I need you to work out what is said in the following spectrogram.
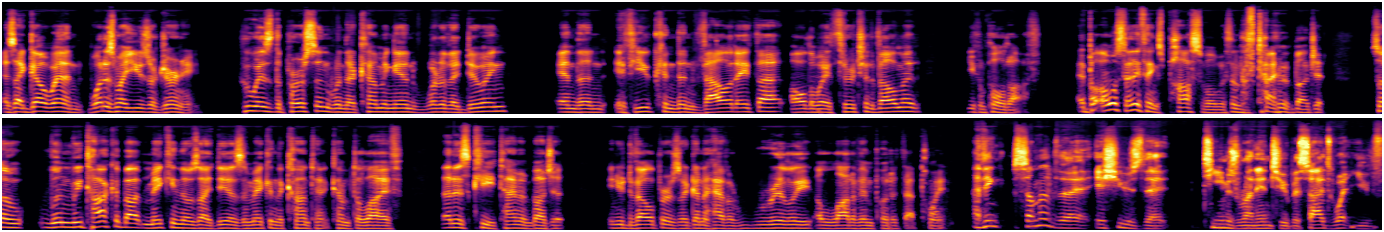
As I go in, what is my user journey? Who is the person when they're coming in? What are they doing? And then if you can then validate that all the way through to development, you can pull it off. But almost anything's possible with enough time and budget. So when we talk about making those ideas and making the content come to life, that is key, time and budget. And your developers are going to have a really a lot of input at that point. I think some of the issues that teams run into besides what you've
